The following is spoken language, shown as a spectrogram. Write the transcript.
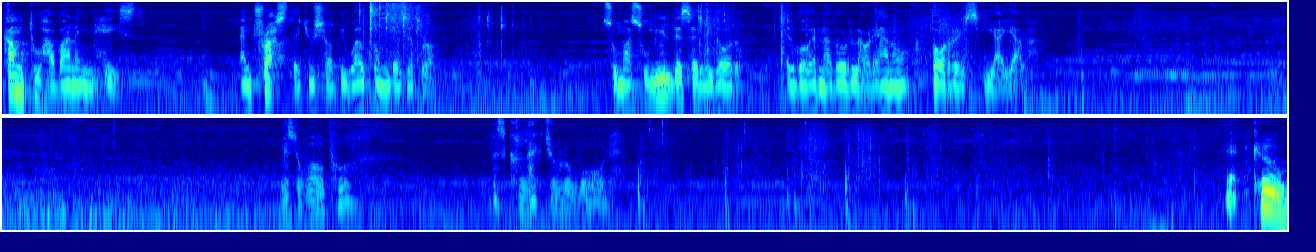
come to Havana in haste, and trust that you shall be welcomed as a brother. Su más humilde servidor, el gobernador Laureano Torres y Ayala. Mr. Walpole, let's collect your reward. Yeah, cool.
